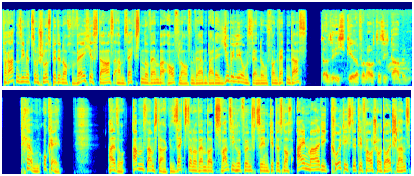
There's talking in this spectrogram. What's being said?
Verraten Sie mir zum Schluss bitte noch, welche Stars am 6. November auflaufen werden bei der Jubiläumssendung von Wetten das? Also ich gehe davon aus, dass ich da bin. Okay. Also, am Samstag, 6. November, 20.15 Uhr gibt es noch einmal die kultigste TV-Show Deutschlands.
